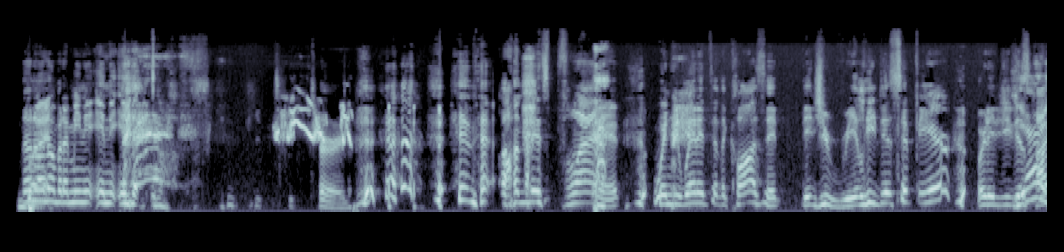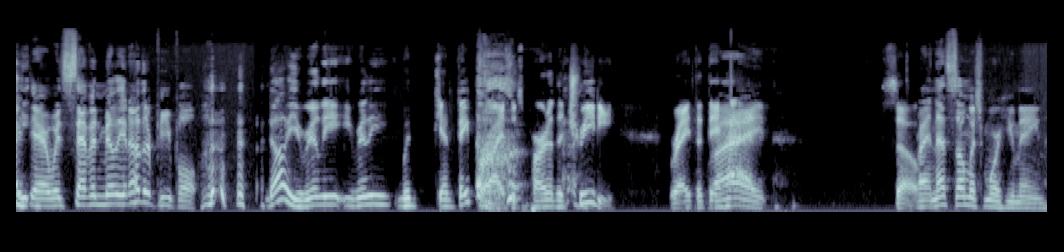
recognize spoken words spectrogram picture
No, no, no. But I mean, in in the oh, turd in on this planet, when you went into the closet, did you really disappear, or did you just Yeah, hide you- there with seven million other people? No, you really, you really would get vaporized as part of the treaty, right? That they had. So, right, and that's so much more humane.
